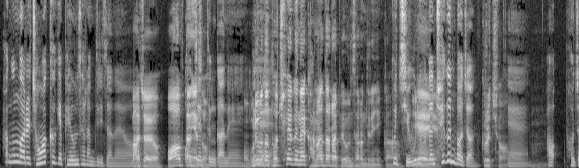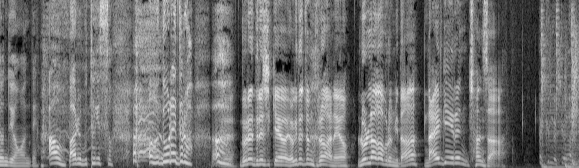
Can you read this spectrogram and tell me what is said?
한국말을 정확하게 배운 사람들이잖아요. 맞아요. 어학당에서. 어쨌든 간에. 어, 우리보다 예. 더 최근에 가나다라 배운 사람들이니까. 그치. 우리보단 예, 예. 최근 버전. 그렇죠. 예. 어, 버전도 영어인데. 아우, 말을 못하겠어. 어, 노래 들어. 어. 네, 노래 들으실게요. 여기도 좀 들어가네요. 룰라가 부릅니다. 날개 잃은 천사. 천사를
